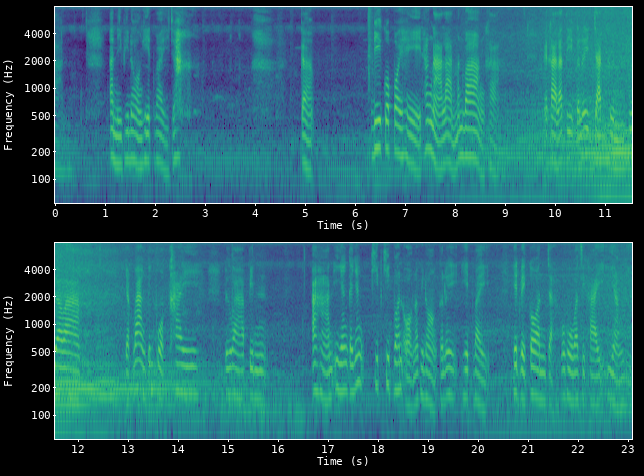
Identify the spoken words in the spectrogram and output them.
ลาน อันนี้พี่น้องเฮ็ดไว้จ้ะกับดีกว่าปล่อยให้ทั้งหนาลานมันว่างค่ะแม่ค้าละตีก็เลยจัดขึ้นเพื่อว่า อยากว่างเป็นพวกไข่ หรือว่าเป็นอาหารอียังก็ยังคิดคิดบอนออกนะพี่น้องก็เลยเฮ็ดไว้เฮ็ดไว้ก่อนจ้ะโอ้โหว่าสิขายอียังดี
